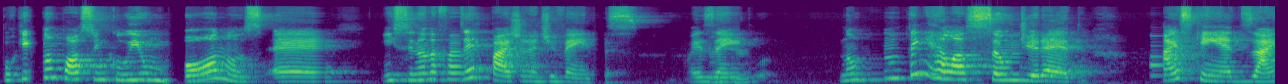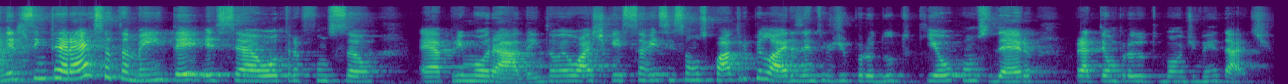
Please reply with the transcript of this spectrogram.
Por que eu não posso incluir um bônus é, ensinando a fazer página de vendas? Um exemplo. Uhum. Não, não tem relação direta. Mas quem é designer se interessa também em ter essa outra função é, aprimorada. Então, eu acho que esses são, esses são os quatro pilares dentro de produto que eu considero para ter um produto bom de verdade.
